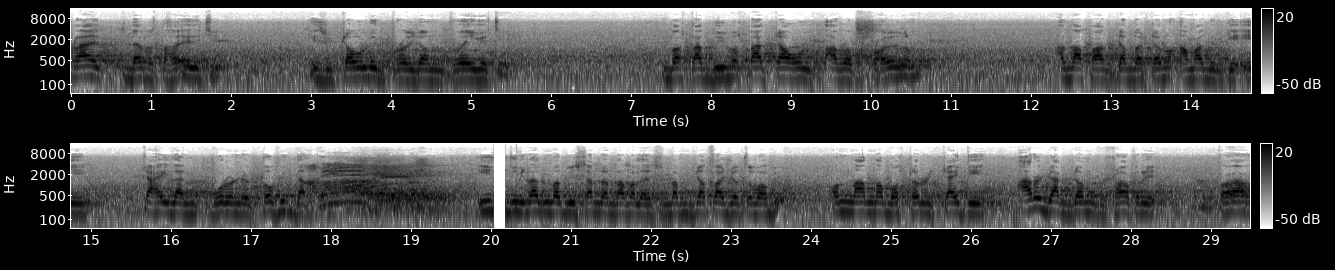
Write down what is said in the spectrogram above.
প্রায় ব্যবস্থা হয়ে গেছে। কিছু চাউলের প্রয়োজন রয়ে গেছে। বস্তা, দুই বস্তা চাউল আরও প্রয়োজন। আল্লাহ পাক জন্মাষ্টম আমাদেরকে এই চাহিদা পূরণের তৌফিক দান করুন। ঈদ মিলাদ নবী সাল্লাহ আলাইসাল্লাম যথাযথভাবে অন্যান্য বছরের চাইতে আরও জাকজমক সহকারে করার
